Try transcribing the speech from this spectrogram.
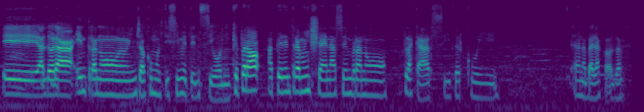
e allora entrano in gioco moltissime tensioni, che però appena entriamo in scena sembrano placarsi, per cui è una bella cosa.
